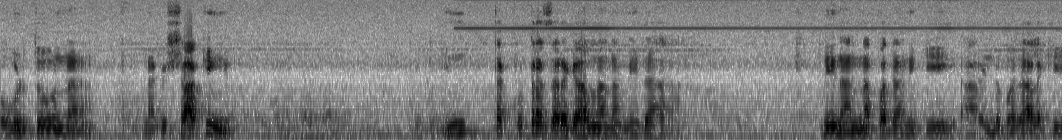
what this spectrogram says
పొగుడుతూ ఉన్న నాకు షాకింగ్. ఇంత కుట్ర జరగాలనా నా మీద. నేను అన్న పదానికి ఆ రెండు పదాలకి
